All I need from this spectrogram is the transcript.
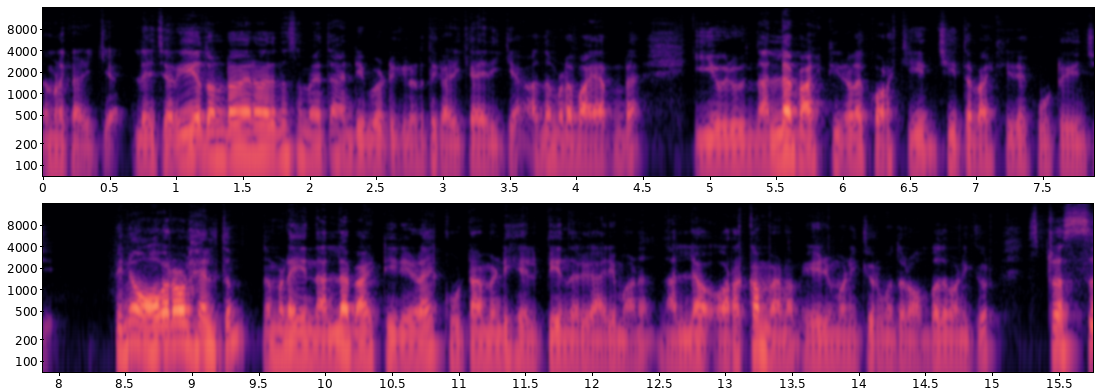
നമ്മൾ കഴിക്കുക. അല്ലെങ്കിൽ ചെറിയ തൊണ്ടവേദന വരുന്ന സമയത്ത് ആന്റിബയോട്ടിക്കൽ എടുത്ത് കഴിക്കാതിരിക്കുക. അത് നമ്മുടെ വയറിന്റെ ഈ ഒരു നല്ല ബാക്ടീരിയകളെ കുറയ്ക്കുകയും ചീത്ത ബാക്ടീരിയ കൂട്ടുകയും ചെയ്യും. പിന്നെ ഓവറോൾ ഹെൽത്തും നമ്മുടെ ഈ നല്ല ബാക്ടീരിയകളെ കൂട്ടാൻ വേണ്ടി ഹെൽപ്പ് ചെയ്യുന്ന ഒരു കാര്യമാണ്. നല്ല ഉറക്കം വേണം. ഏഴ് മണിക്കൂർ മുതൽ ഒമ്പത് മണിക്കൂർ. സ്ട്രെസ്സ്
